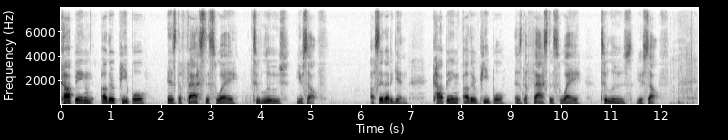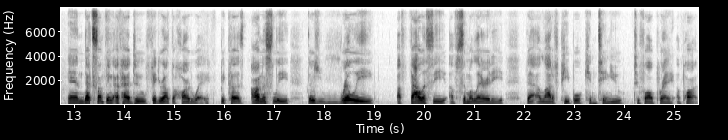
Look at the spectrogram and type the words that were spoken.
Copying other people is the fastest way to lose yourself. I'll say that again. Copying other people is the fastest way to lose yourself. And that's something I've had to figure out the hard way because honestly, there's really a fallacy of similarity that a lot of people continue to fall prey upon.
